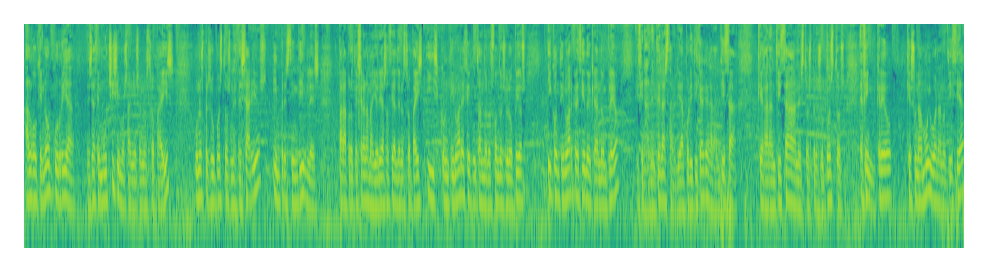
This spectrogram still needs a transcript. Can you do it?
algo que no ocurría desde hace muchísimos años en nuestro país, unos presupuestos necesarios, imprescindibles para proteger a la mayoría social de nuestro país y continuar ejecutando los fondos europeos y continuar creciendo y creando empleo, y finalmente la estabilidad política que garantiza que garantizan estos presupuestos. En fin, creo que es una muy buena noticia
